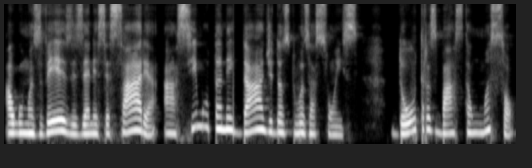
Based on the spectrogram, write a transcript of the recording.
Algumas vezes é necessária a simultaneidade das duas ações, doutras basta uma só.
